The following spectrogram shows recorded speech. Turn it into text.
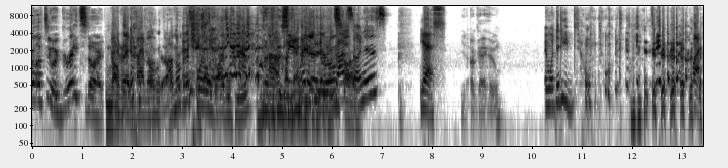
We're off to a great start. never read Nothing. the Bible. I'm not going to spoil the Bible for you. I'm not gonna say- Wait, Read and it do you know your who God's son is? Yes. Yeah, Okay, who? And what did he do? What did he do? What?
